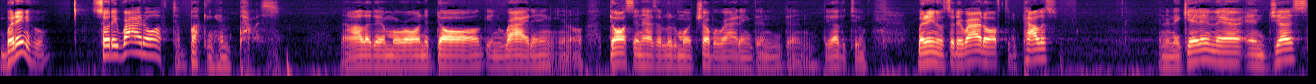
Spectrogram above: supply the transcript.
But anywho, so they ride off to Buckingham Palace. Now, all of them are on the dog and riding. You know, Dawson has a little more trouble riding than than the other two. But anyway, so they ride off to the palace, and then they get in there, and just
